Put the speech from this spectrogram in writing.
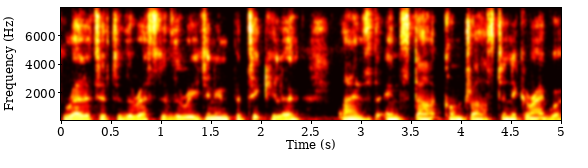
relative to the rest of the region, in particular, as in stark contrast to Nicaragua.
